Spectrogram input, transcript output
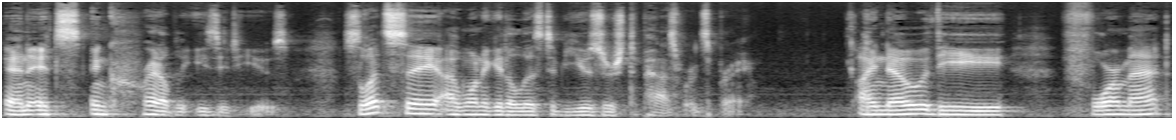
and it's incredibly easy to use. So let's say I want to get a list of users to password spray. I know the format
